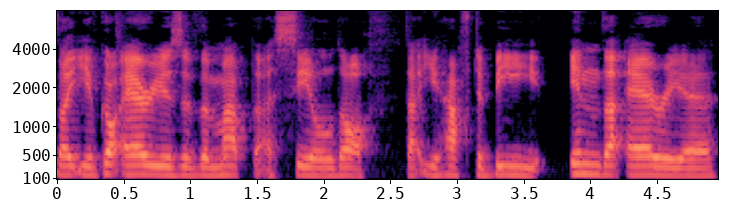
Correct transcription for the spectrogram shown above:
like you've got areas of the map that are sealed off that you have to be in that area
